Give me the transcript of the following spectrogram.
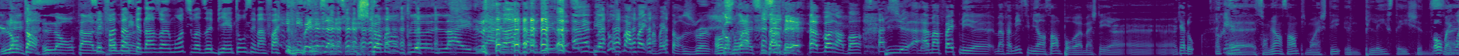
Longtemps. longtemps, là, C'est le fun parce que dans un mois, tu vas dire bientôt, c'est ma fête. Oui, exact. Je commence là, live, là, à ah, bientôt c'est ma fête. Ma fête, c'est en juin. En juin, c'est Ça super. n'a pas rapport. Puis, suite, euh, à ma fête, mes, euh, ma famille s'est mis ensemble pour euh, m'acheter un, un, un, un cadeau. Euh, ils sont mis ensemble puis ils m'ont acheté une PlayStation 5. Oh my God.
